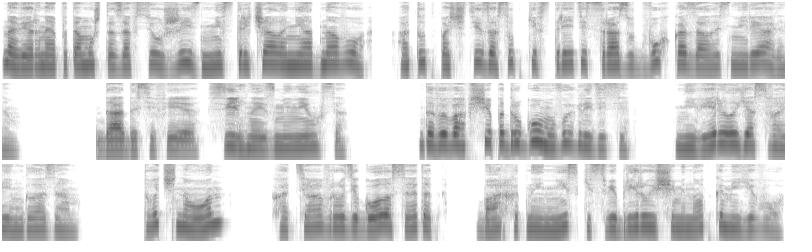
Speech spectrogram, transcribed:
Наверное, потому что за всю жизнь не встречала ни одного, а тут почти за сутки встретить сразу двух казалось нереальным. Да, Досифея сильно изменился. Да вы вообще по-другому выглядите. Не верила я своим глазам. Точно он? Хотя вроде голос этот бархатный, низкий, с вибрирующими нотками его.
